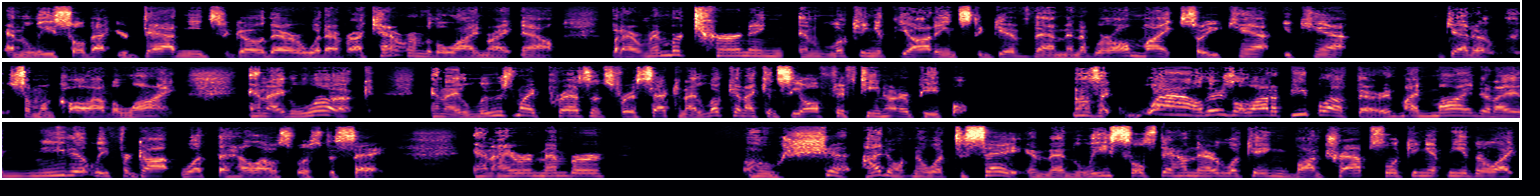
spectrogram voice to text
and Liesl that your dad needs to go there or whatever. I can't remember the line right now, but I remember turning and looking at the audience to give them, and we're all mic, so you can't, you can't get a, someone call out a line. And I look and I lose my presence for a second. I look and I can see all 1,500 people. And I was like, wow, there's a lot of people out there in my mind. And I immediately forgot what the hell I was supposed to say. And I remember, oh shit, I don't know what to say. And then Liesl's down there looking, Von Trapp's looking at me. They're like,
